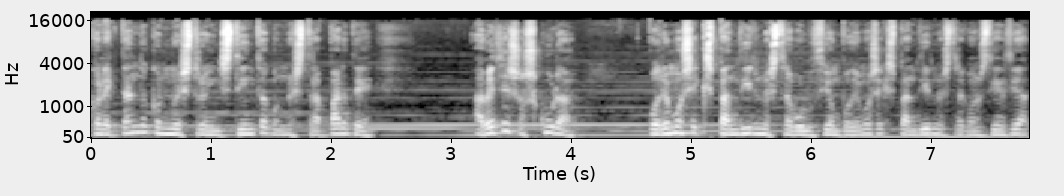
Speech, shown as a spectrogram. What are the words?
conectando con nuestro instinto, con nuestra parte, a veces oscura, podremos expandir nuestra evolución, podemos expandir nuestra conciencia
